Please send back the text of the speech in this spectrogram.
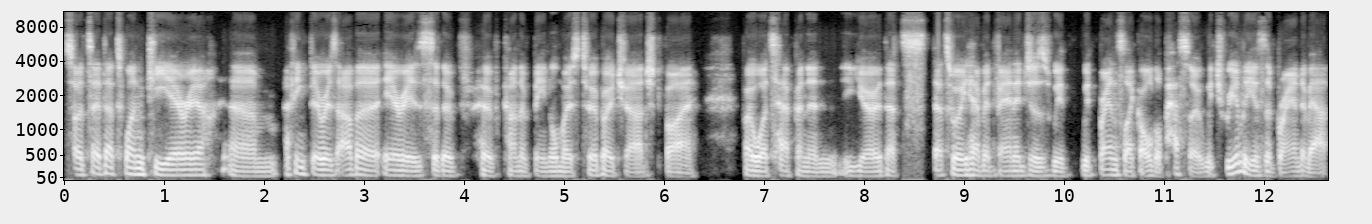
So I'd say that's one key area. Um, I think there is other areas that have, have kind of been almost turbocharged by by what's happened, and you know that's that's where we have advantages with with brands like Old El Paso, which really is a brand about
